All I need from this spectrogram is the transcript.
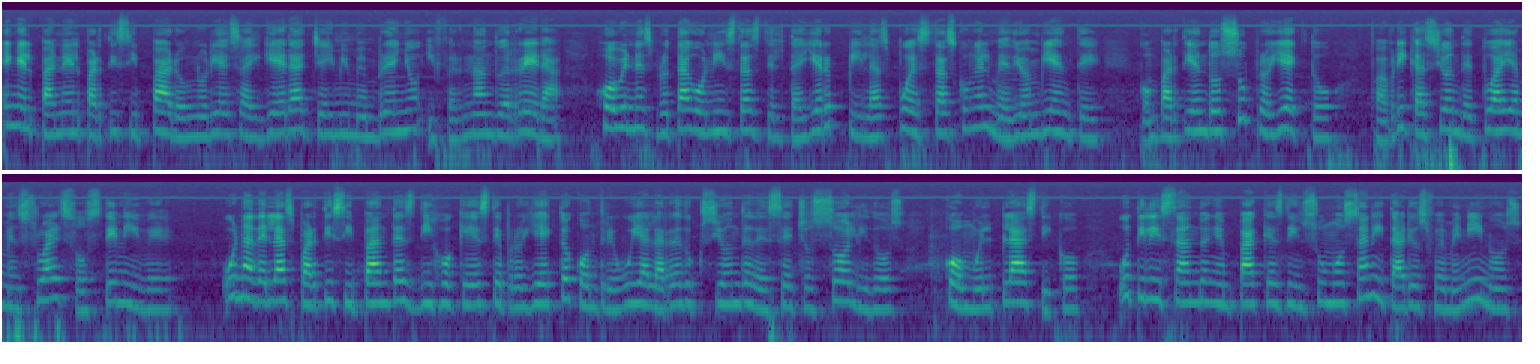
En el panel participaron Noriel Salguera, Jamie Membreño y Fernando Herrera, jóvenes protagonistas del taller Pilas Puestas con el Medio Ambiente, compartiendo su proyecto fabricación de toalla menstrual sostenible. Una de las participantes dijo que este proyecto contribuye a la reducción de desechos sólidos, como el plástico, utilizando en empaques de insumos sanitarios femeninos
